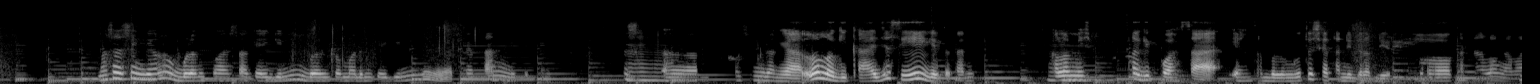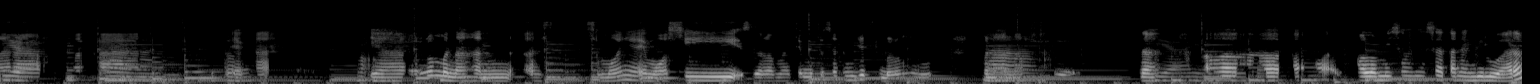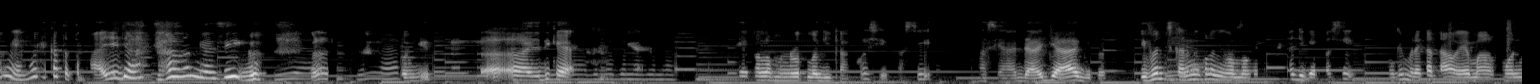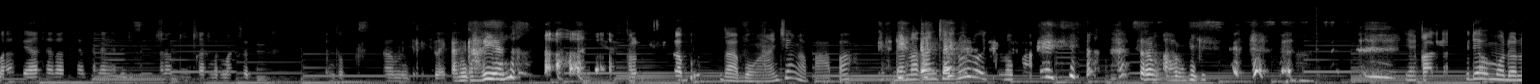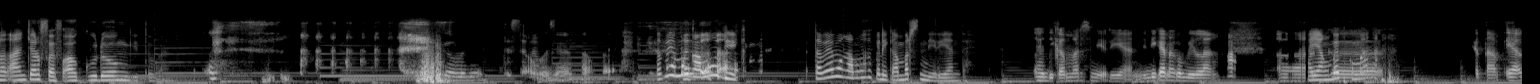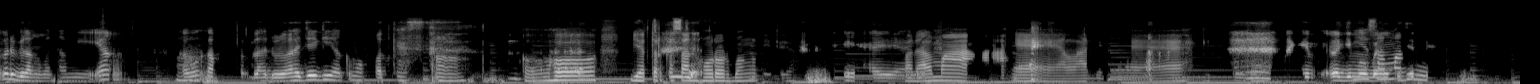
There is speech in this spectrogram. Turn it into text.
masa sih dia lo bulan puasa kayak gini, bulan Ramadan kayak gini dia ngeliat setan gitu kan. Terus eh, aku bilang ya lo logika aja sih gitu kan. Kalau Hmm. misalnya lagi puasa yang terbelenggu tuh setan di dalam diri lo karena lo nggak marah Iya. makan Nah, betul. ya kan Heeh. ya lo menahan eh, semuanya emosi segala macam itu setan dia terbelenggu menahan Nah. nafsu nah Iya, iya, betul. eh, kalau misalnya setan yang di luaran ya mereka tetap aja jalan-jalan gak sih gue Iya, gue benar. begitu Eh, eh, jadi kayak Iya, benar benar. ya kalau menurut logika aku sih pasti masih ada aja gitu even sekarang Iya. aku lagi ngomongin mereka juga pasti mungkin mereka tahu ya ma- mohon maaf ya setan-setan yang ada di sekitar aku bukan bermaksud untuk uh, menjelek-jelekan kalian Kalau bisa gabung, gabung aja nggak apa-apa. Download Anchor dulu jangan lupa. serem abis Ya kali dia mau download Anchor, Five aku dong gitu kan. ya Allah jangan, ya Allah, jangan sampai Tapi emang kamu di tapi emang kamu di kamar sendirian teh. eh, di kamar sendirian jadi kan aku bilang eh, Ayang beb ke- ke mana? ke Tam- ya aku udah bilang sama Tami yang kamu ke kamar sebelah dulu aja Gi aku mau podcast Ah. Oh, biar terkesan horor banget itu ya. iya iya Padahal mah elah deh gitu. lagi lagi Iya, mobile sama. nih.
